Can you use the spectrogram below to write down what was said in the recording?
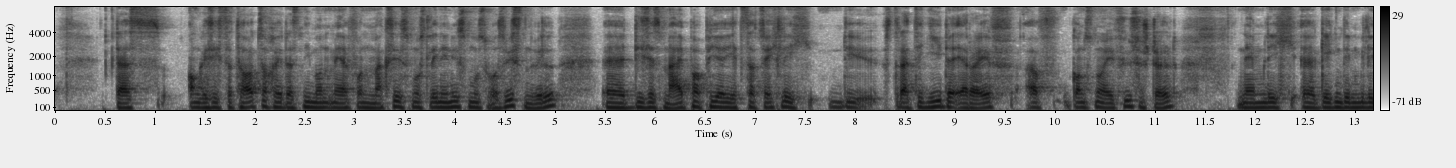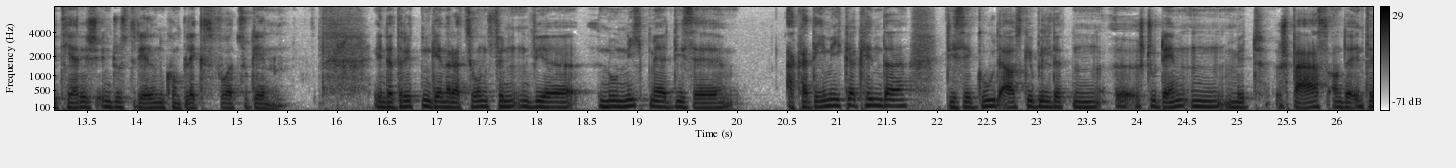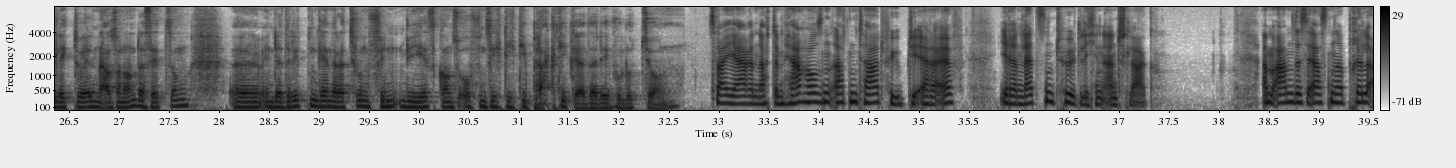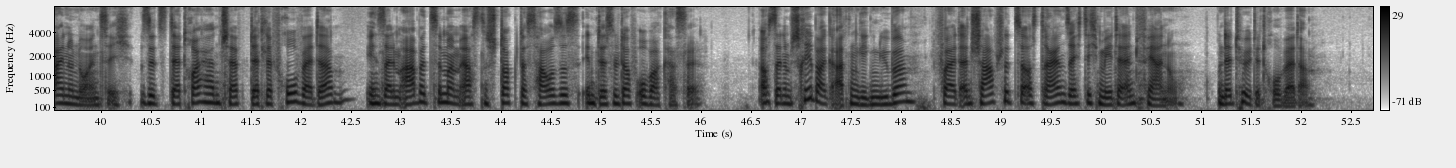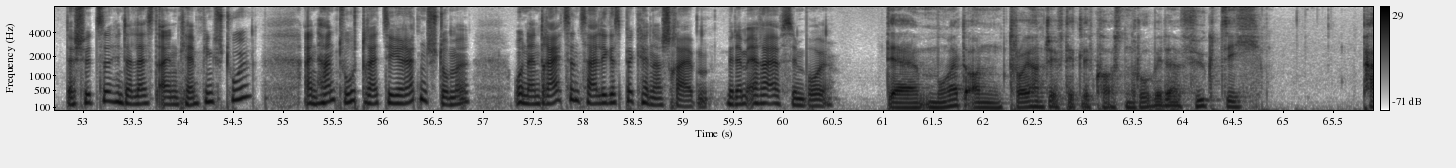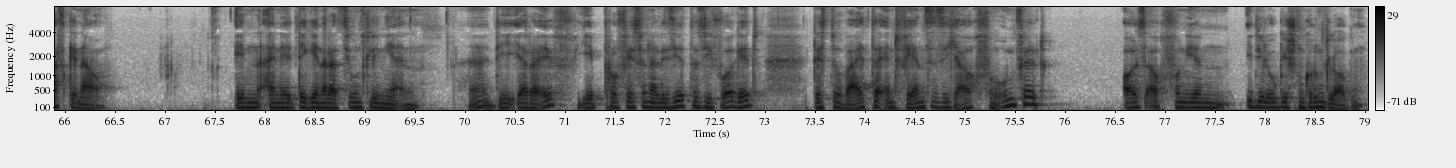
dass angesichts der Tatsache, dass niemand mehr von Marxismus, Leninismus was wissen will, äh, dieses Mai-Papier jetzt tatsächlich die Strategie der RAF auf ganz neue Füße stellt nämlich äh, gegen den militärisch-industriellen Komplex vorzugehen. In der dritten Generation finden wir nun nicht mehr diese Akademikerkinder, diese gut ausgebildeten äh, Studenten mit Spaß an der intellektuellen Auseinandersetzung. Äh, in der dritten Generation finden wir jetzt ganz offensichtlich die Praktiker der Revolution. Zwei Jahre nach dem Herrhausen-Attentat verübt die RAF ihren letzten tödlichen Anschlag. Am Abend des 1. April 91 sitzt der Treuhandchef Detlef Rohwetter in seinem Arbeitszimmer im ersten Stock des Hauses in Düsseldorf-Oberkassel. Aus seinem Schrebergarten gegenüber feuert ein Scharfschütze aus 63 Meter Entfernung und er tötet Rohwetter. Der Schütze hinterlässt einen Campingstuhl, ein Handtuch, drei Zigarettenstummel und ein 13-zeiliges Bekennerschreiben mit dem RAF-Symbol. Der Mord an Treuhandchef Detlef Carsten Rohwedder fügt sich passgenau in eine Degenerationslinie ein. Die RAF, je professionalisierter sie vorgeht, desto weiter entfernt sie sich auch vom Umfeld als auch von ihren ideologischen Grundlagen.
